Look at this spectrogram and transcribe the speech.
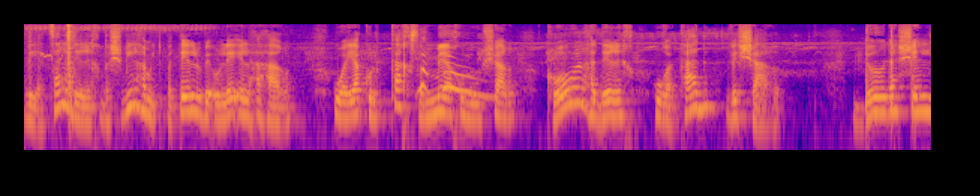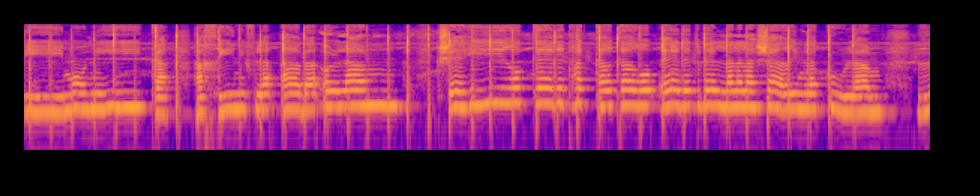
ויצא לדרך בשביל המתפתל ועולה אל ההר. הוא היה כל כך שמח ומאושר, כל הדרך הוא רקד ושר. דודה שלי מוניקה, הכי נפלאה בעולם. כשהיא רוקדת הקרקע רועדת ולה לה לה שרים לה כולם. ו...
